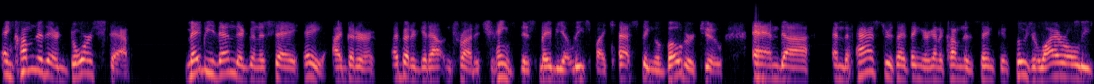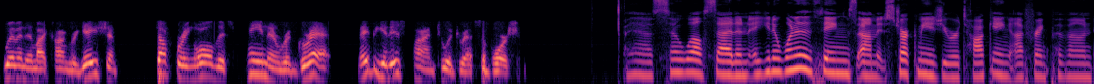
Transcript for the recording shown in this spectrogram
and come to their doorstep, maybe then they're going to say, "Hey, I better, I better get out and try to change this. Maybe at least by casting a vote or two. And uh, and the pastors, I think, are going to come to the same conclusion. Why are all these women in my congregation suffering all this pain and regret maybe it is time to address abortion. Yeah, so well said. And, you know, one of the things um, it struck me as you were talking, uh, Frank Pavone,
